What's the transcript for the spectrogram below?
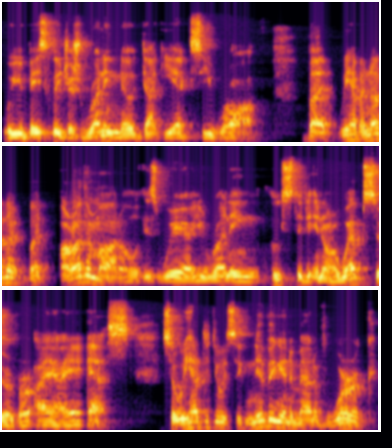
where you're basically just running Node.exe raw. But we have another, but our other model is where you're running hosted in our web server, IIS. So we had to do a significant amount of work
